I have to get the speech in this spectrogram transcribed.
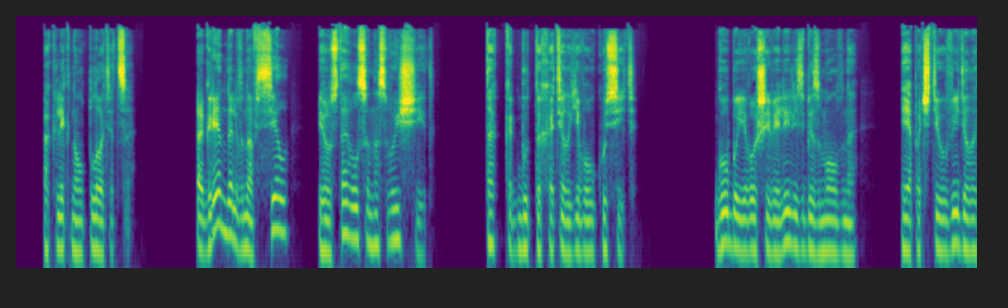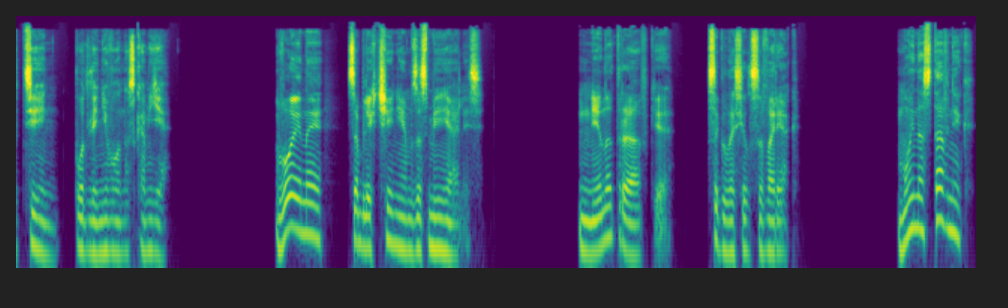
— окликнул плотица. А Грендель вновь сел и уставился на свой щит. так, как будто хотел его укусить. Губы его шевелились безмолвно, я почти увидела тень подле него на скамье. Воины с облегчением засмеялись. «Не на травке», — согласился варяг. Мой наставник,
